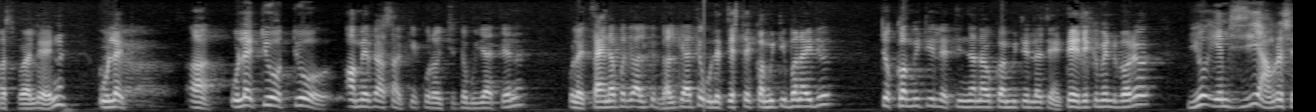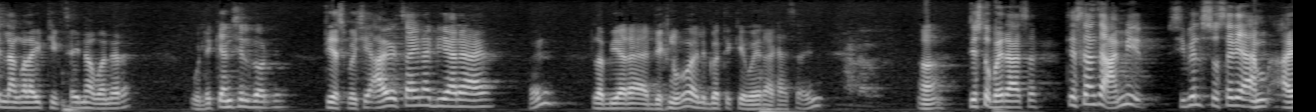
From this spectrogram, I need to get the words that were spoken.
मस्कोले होइन? उसलाई उसलाई त्यो त्यो अमेरिकासँग के कुरो चित्त बुझाएको थिएन। उसलाई चाइना पनि अलिकति ढल्किएको थियो। उसले त्यस्तै कमिटी बनाइदियो। त्यो कमिटीले तिनजनाको कमिटीले चाहिँ त्यही रिकमेन्ड गर्यो। यो एमसिसी हाम्रो श्रीलङ्काको लागि ठिक छैन भनेर उसले क्यान्सल गरिदियो। त्यसपछि आयो चाइना बिहार आयो होइन? ल बिहार आयो देख्नुभयो अहिले गति के भइरहेको छ होइन? त्यस्तो भइरहेछ त्यस कारण चाहिँ हामी सिभिल सोसाइटी आम आई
